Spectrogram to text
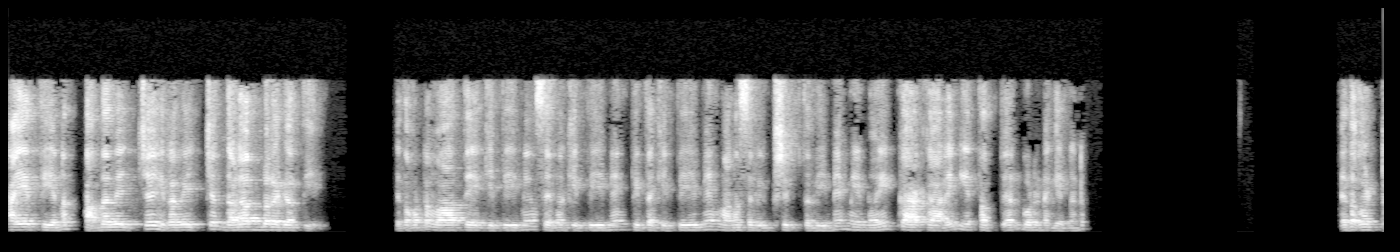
කයේ තියෙන තද වෙච්ච, ඉර වෙච්ච, දඩබ්බර ගතිය. එතකොට වාතයේ කිපීමෙන් සෙම කිපීමෙන් පිත කිපීමෙන් මනස වික්ෂිප්ත වීමෙන් මේ නොඑක ආකාරයෙන් මේ තත්ත්වයන් ගොඩනගෙන්නට එතකොට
